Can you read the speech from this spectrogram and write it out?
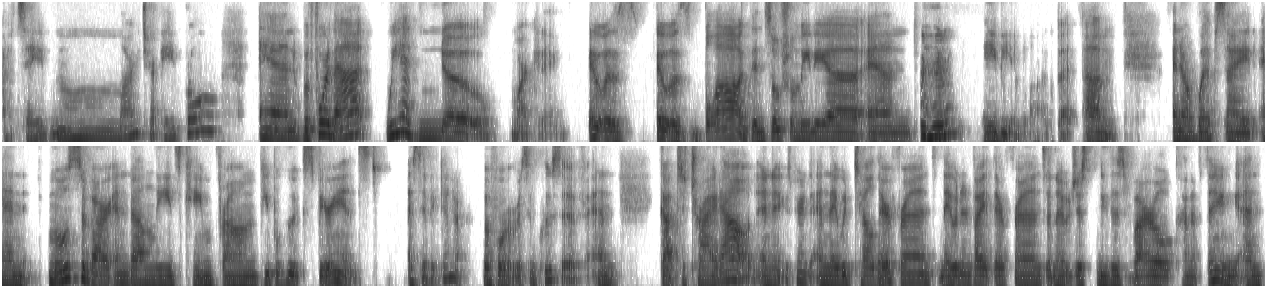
I would say March or April. And before that, we had no marketing. It was it was blogged and social media and mm-hmm. maybe a blog, but um, and our website. And most of our inbound leads came from people who experienced a civic dinner before it was Inclusivv and got to try it out and experience. And they would tell their friends and they would invite their friends, and it would just be this viral kind of thing. And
